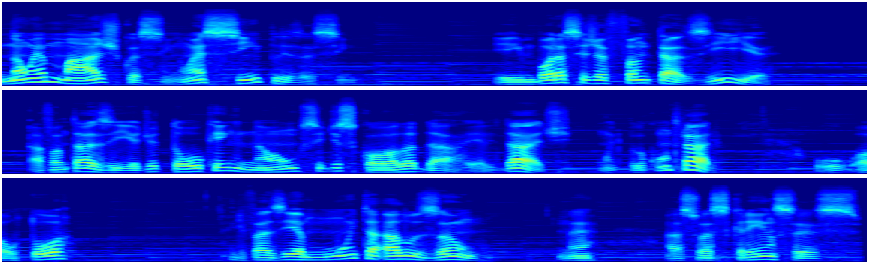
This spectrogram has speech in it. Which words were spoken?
Não é mágico assim, não é simples assim. E embora seja fantasia, a fantasia de Tolkien não se descola da realidade, muito pelo contrário o autor ele fazia muita alusão né, às suas crenças,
